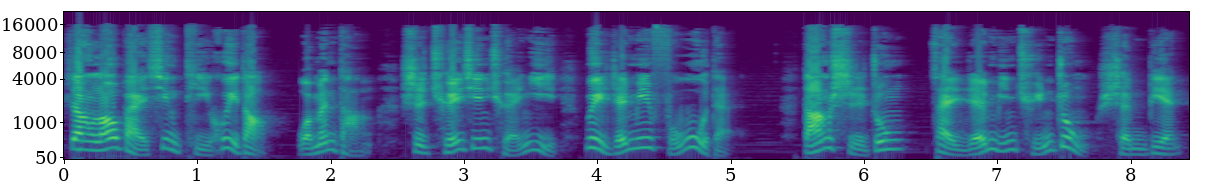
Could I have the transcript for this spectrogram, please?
让老百姓体会到我们党是全心全意为人民服务的，党始终在人民群众身边。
